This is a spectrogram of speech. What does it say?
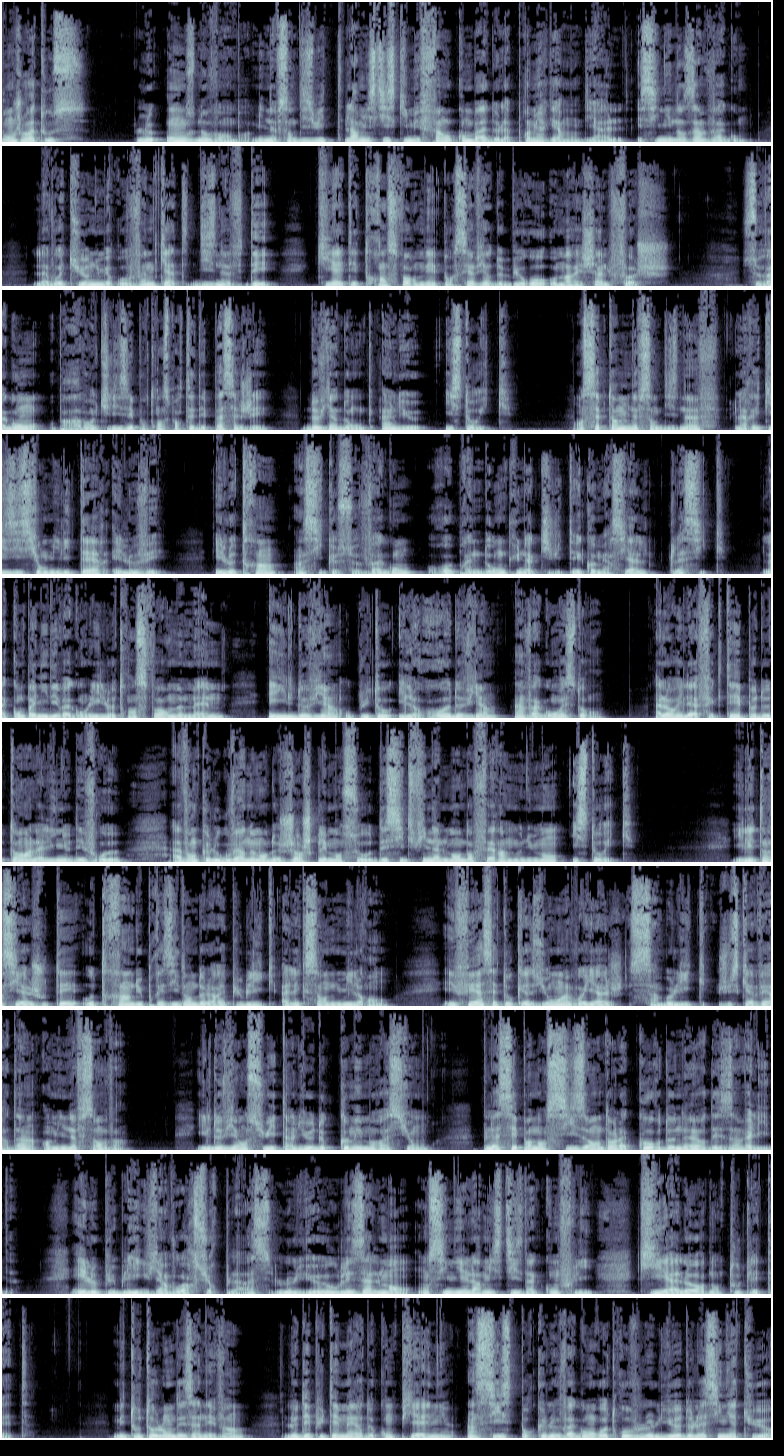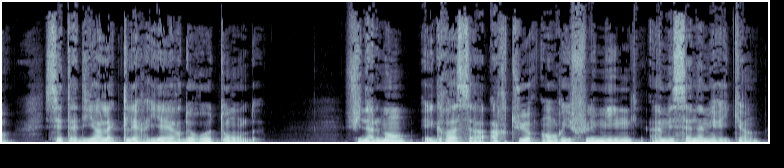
Bonjour à tous. Le 11 novembre 1918, l'armistice qui met fin au combat de la Première Guerre mondiale est signé dans un wagon, la voiture numéro 2419D, qui a été transformée pour servir de bureau au maréchal Foch. Ce wagon, auparavant utilisé pour transporter des passagers, devient donc un lieu historique. En septembre 1919, la réquisition militaire est levée et le train ainsi que ce wagon reprennent donc une activité commerciale classique. La compagnie des wagons-lits le transforme même et il devient, ou plutôt il redevient, un wagon-restaurant. Alors il est affecté peu de temps à la ligne d'Evreux, avant que le gouvernement de Georges Clémenceau décide finalement d'en faire un monument historique. Il est ainsi ajouté au train du président de la République Alexandre Millerand, et fait à cette occasion un voyage symbolique jusqu'à Verdun en 1920. Il devient ensuite un lieu de commémoration, placé pendant six ans dans la cour d'honneur des Invalides. Et le public vient voir sur place le lieu où les Allemands ont signé l'armistice d'un conflit qui est alors dans toutes les têtes. Mais tout au long des années 20, le député maire de Compiègne insiste pour que le wagon retrouve le lieu de la signature, c'est-à-dire la clairière de Rotonde. Finalement, et grâce à Arthur Henry Fleming, un mécène américain,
